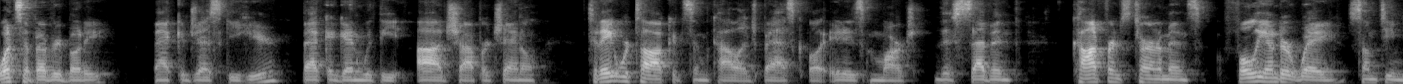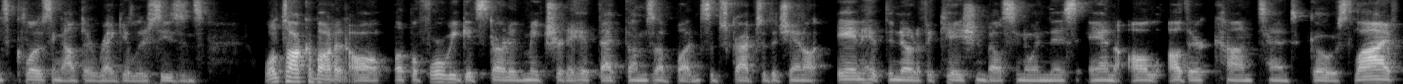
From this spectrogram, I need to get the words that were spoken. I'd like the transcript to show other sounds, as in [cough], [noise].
What's up, everybody? Matt Gajewski here, back again with the OddsShopper channel. Today, we're talking some college basketball. It is March the 7th. Conference tournaments fully underway, some teams closing out their regular seasons. We'll talk about it all. But before we get started, make sure to hit that thumbs up button, subscribe to the channel, and hit the notification bell so you know when this and all other content goes live.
